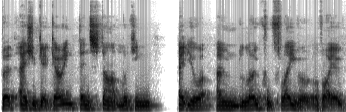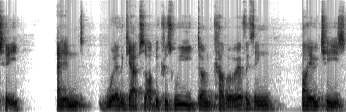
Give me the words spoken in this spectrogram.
But as you get going, then start looking at your own local flavor of IoT and where the gaps are, because we don't cover everything. IoT is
